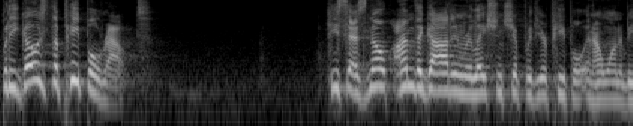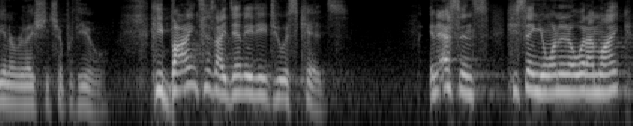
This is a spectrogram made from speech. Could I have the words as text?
but he goes the people route. He says, Nope, I'm the God in relationship with your people, and I want to be in a relationship with you. He binds his identity to his kids. In essence, he's saying, You want to know what I'm like?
